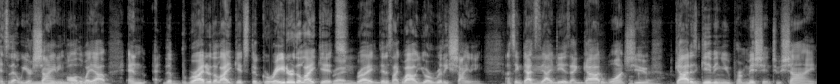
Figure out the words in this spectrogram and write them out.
And so that we are shining all the way mm. out. And the brighter the light gets, the greater the light gets, Right. right? Then it's like, wow, you are really shining. I think that's the idea is that God mm. wants you God is giving you permission to shine,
